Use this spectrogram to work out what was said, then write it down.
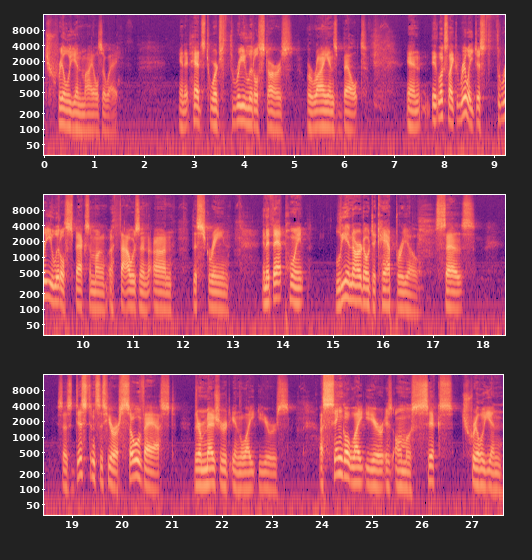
trillion miles away. And it heads towards three little stars, Orion's belt. And it looks like really just three little specks among a thousand on the screen. And at that point, Leonardo DiCaprio says, says, distances here are so vast, they're measured in light years. A single light year is almost six trillion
